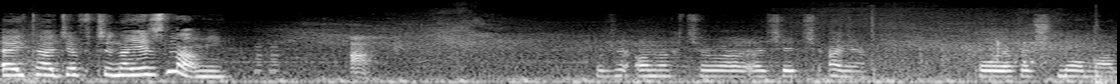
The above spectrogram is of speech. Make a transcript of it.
Ej, ta dziewczyna jest z nami. A. Że ona chciała lecieć... A nie. To jakaś nomad.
